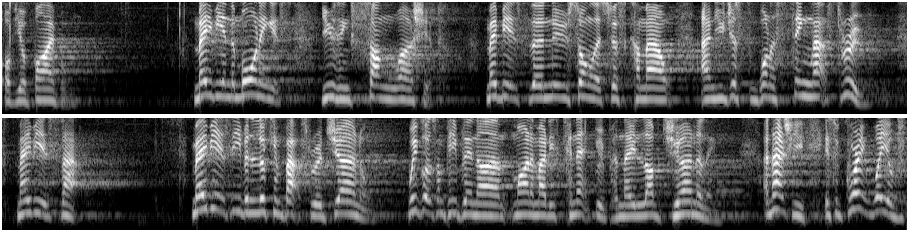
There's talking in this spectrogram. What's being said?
of your Bible. Maybe in the morning it's using sung worship. Maybe it's the new song that's just come out and you just want to sing that through. Maybe it's that. Maybe it's even looking back through a journal. We've got some people in our Mine and Maddie's Connect group and they love journaling. And actually, it's a great way of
